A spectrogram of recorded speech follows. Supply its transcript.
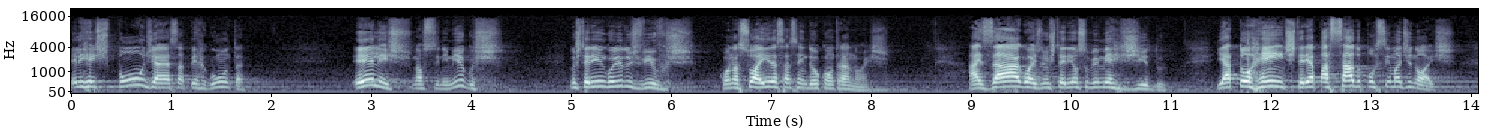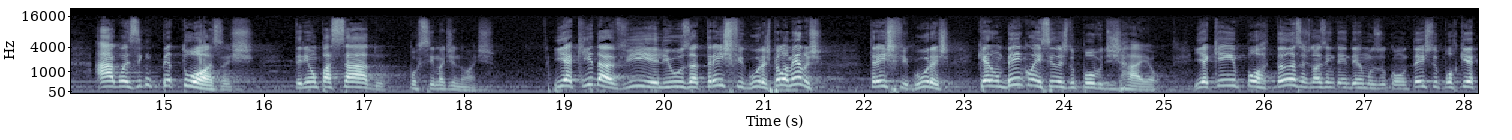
ele responde a essa pergunta. Eles, nossos inimigos, nos teriam engolidos vivos quando a sua ira se acendeu contra nós. As águas nos teriam submergido e a torrente teria passado por cima de nós. Águas impetuosas teriam passado por cima de nós. E aqui Davi, ele usa três figuras, pelo menos três figuras, que eram bem conhecidas do povo de Israel. E aqui a importância nós entendermos o contexto, porque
